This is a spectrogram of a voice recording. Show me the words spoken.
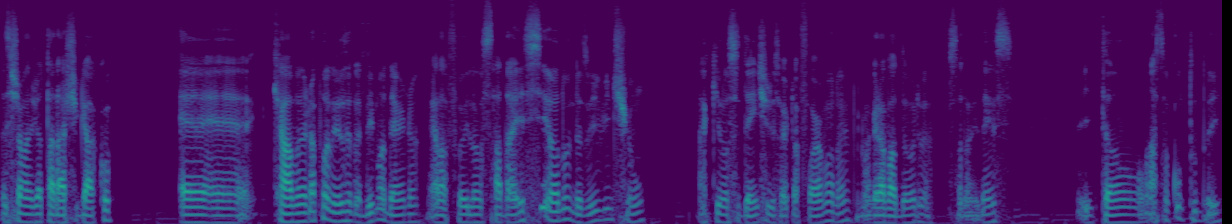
vai se chamar de Atarashi Gakko. É, que é uma banda japonesa, ela é bem moderna. Ela foi lançada esse ano, em 2021, aqui no ocidente, de certa forma, né, por uma gravadora estadunidense. Então, elas estão com tudo aí,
